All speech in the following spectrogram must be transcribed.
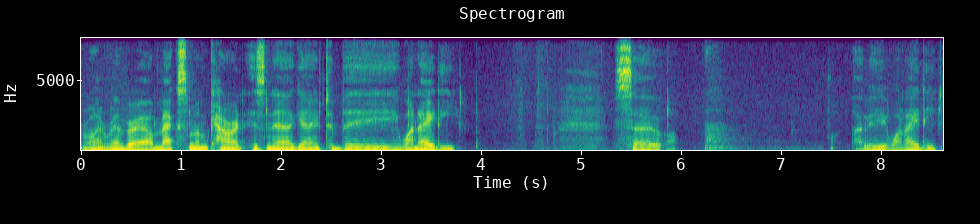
right? Remember our maximum current is now going to be 180. So over here 180.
